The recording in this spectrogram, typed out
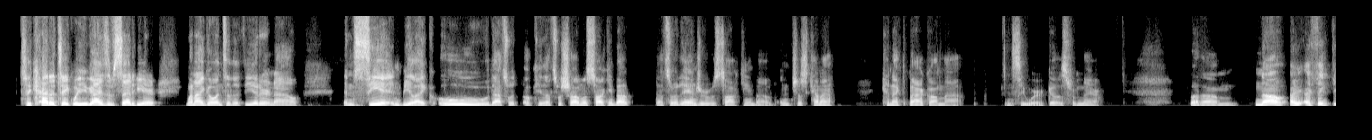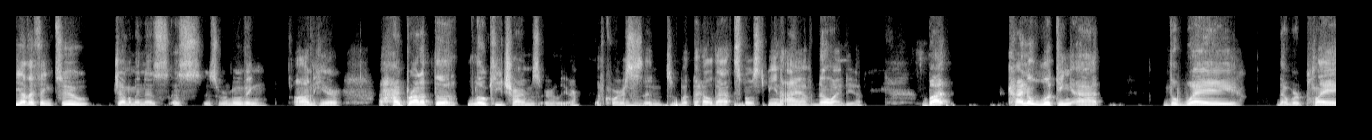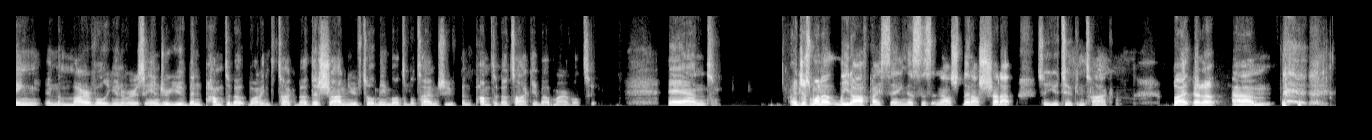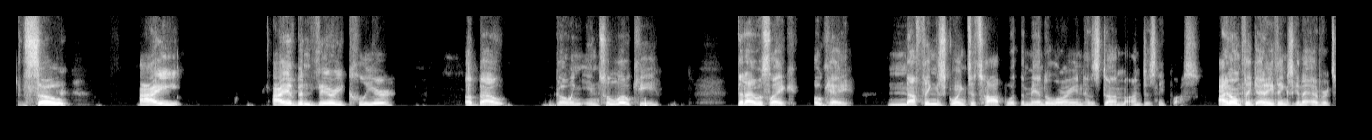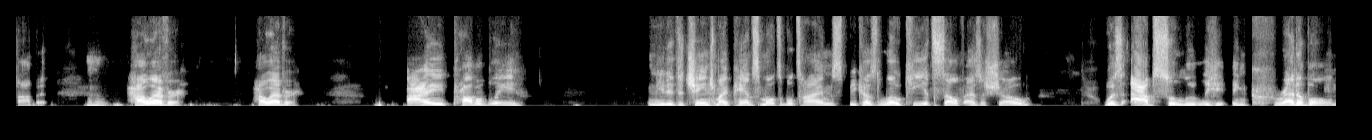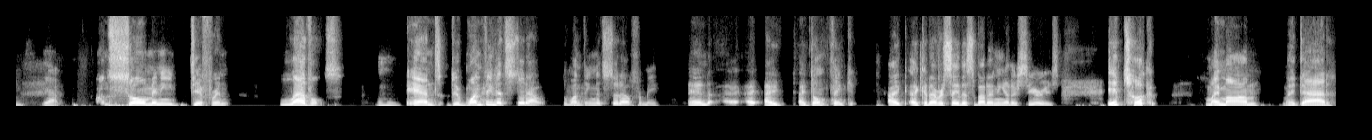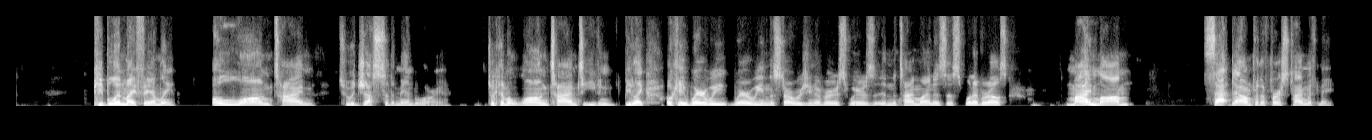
to kind of take what you guys have said here when i go into the theater now and see it and be like oh that's what okay that's what sean was talking about. That's what andrew was talking about and just kind of connect back on that and see where it goes from there. But um no, I, I think the other thing too, gentlemen, as as as we're moving on here, I brought up the Loki charms earlier, of course, Mhm. and what the hell that's supposed to mean, I have no idea. But kind of looking at the way that we're playing in the Marvel universe. Andrew, you've been pumped about wanting to talk about this. Sean, you've told me multiple times you've been pumped about talking about Marvel too. And I just want to lead off by saying this, this and I'll, then I'll shut up so you two can talk. But Shut up. um, so I I have been very clear about going into Loki that I was like, okay, nothing's going to top what the Mandalorian has done on Disney Plus. I don't think anything's going to ever top it. Mhm. However, however, I probably needed to change my pants multiple times because Loki itself as a show was absolutely incredible Mm. Yeah. on so many different levels. Mhm. And the one thing that stood out, the one thing that stood out for me, and I I, I, I don't think I, I could ever say this about any other series. It took my mom, my dad, people in my family a long time to adjust to the Mandalorian. took them a long time to even be like, okay, where are we where are we in the Star Wars universe? Where's in the timeline is this? Whatever else. My mom sat down for the first time with me,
